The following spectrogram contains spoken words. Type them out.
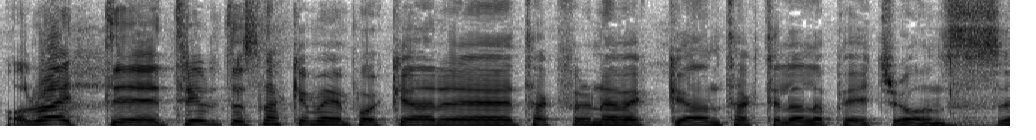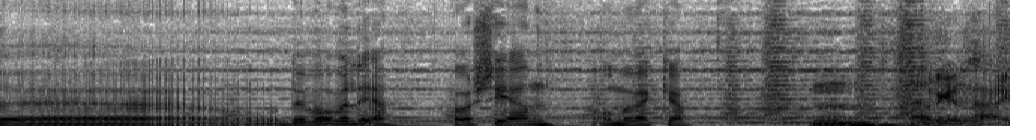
All right, eh, trevligt att snacka med er pojkar. Eh, tack för den här veckan. Tack till alla Patreons. Eh, det var väl det. Hörs igen om en vecka. Mm. Ha det gött, hej.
